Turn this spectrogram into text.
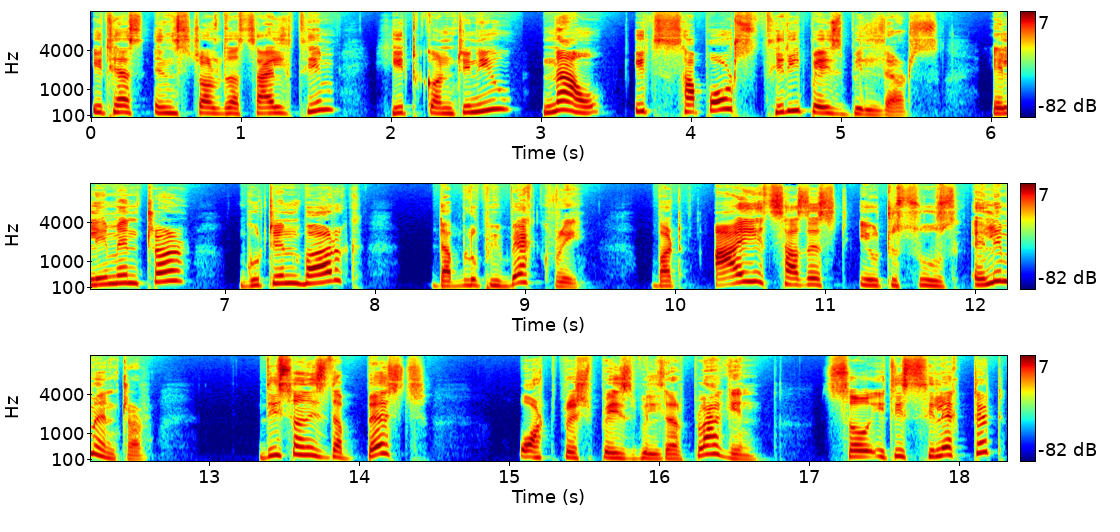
It has installed the child theme. Hit continue. Now it supports three page builders. Elementor, Gutenberg, WP Bakery. But I suggest you to choose Elementor. This one is the best WordPress page builder plugin. So it is selected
